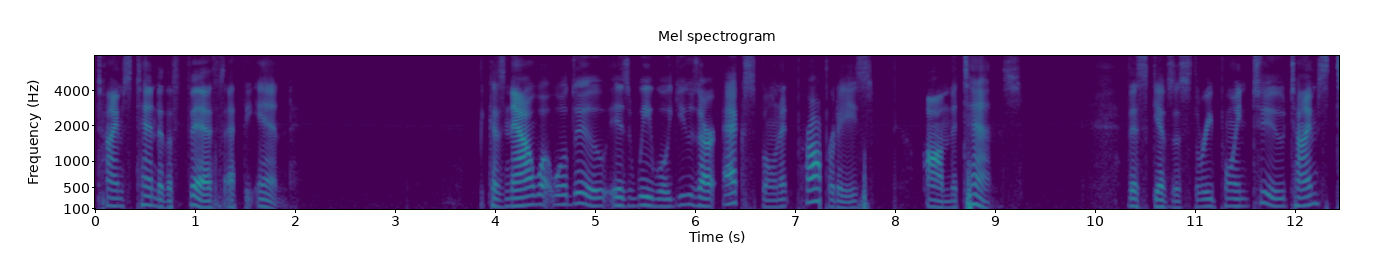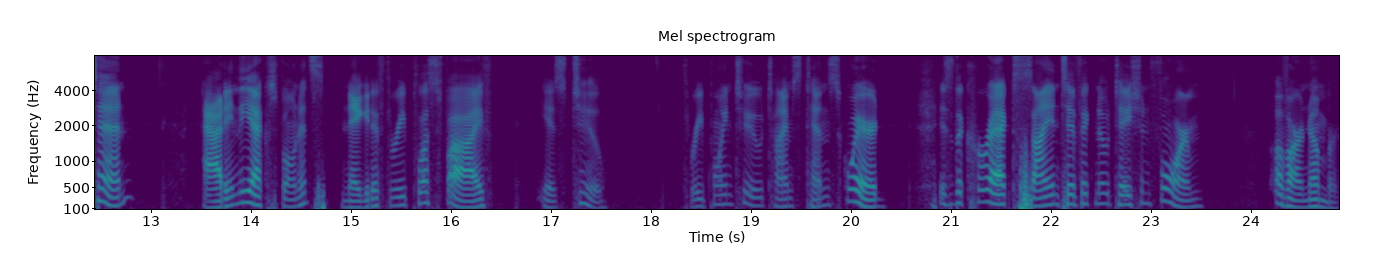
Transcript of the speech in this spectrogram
times 10 to the fifth at the end. Because now what we'll do is we will use our exponent properties on the tens. This gives us 3.2 times 10 Adding the exponents, negative 3 plus 5 is 2. 3.2 times 10 squared is the correct scientific notation form of our number.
